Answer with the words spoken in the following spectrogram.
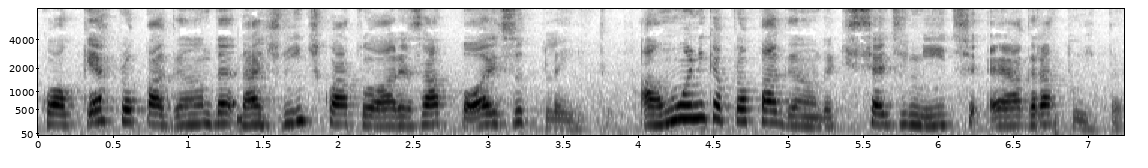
qualquer propaganda nas 24 horas após o pleito. A única propaganda que se admite é a gratuita.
